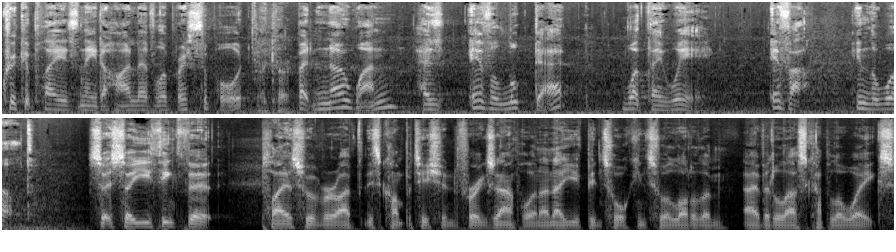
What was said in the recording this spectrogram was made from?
cricket players need a high level of breast support, Okay. but no one has ever looked at what they wear, ever in the world. So, so you think that players who have arrived at this competition, for example, and I know you've been talking to a lot of them over the last couple of weeks,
